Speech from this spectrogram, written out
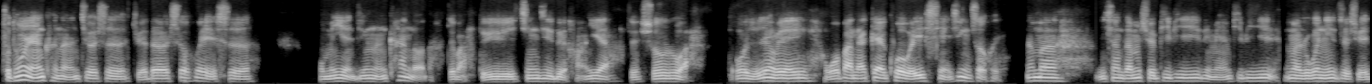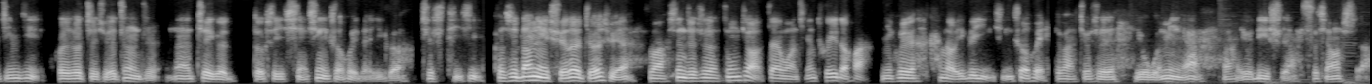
普通人可能就是觉得社会是我们眼睛能看到的，对吧？对于经济、对行业啊、对收入啊。我认为我把它概括为显性社会。那么你像咱们学 PPE 里面 PPE，那么如果你只学经济或者说只学政治，那这个都是显性社会的一个知识体系。可是当你学了哲学，是吧？甚至是宗教再往前推的话，你会看到一个隐形社会，对吧？就是有文明啊，啊，有历史啊，思想史啊，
